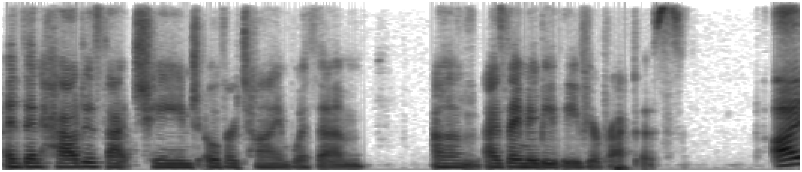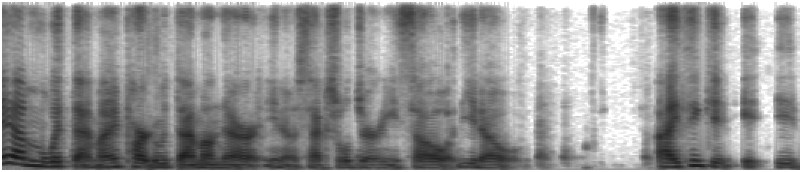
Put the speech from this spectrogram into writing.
and then how does that change over time with them um, as they maybe leave your practice? I am with them. I partner with them on their you know sexual journey. So you know i think it it it,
